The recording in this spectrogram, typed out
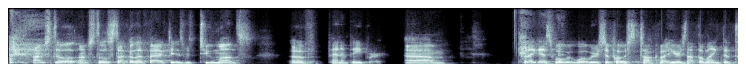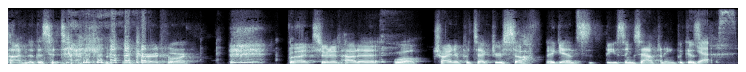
I'm still I'm still stuck on the fact it was two months of pen and paper. Um, but I guess what we- what we're supposed to talk about here is not the length of time that this attack occurred for, but sort of how to well try to protect yourself against these things happening because yes,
